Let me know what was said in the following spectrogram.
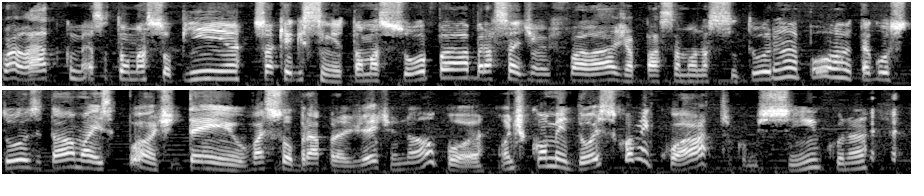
Vai lá, começa a tomar sopinha. Só que ele sim, toma sopa, abraçadinho e fala, já passa a mão na cintura, ah, porra, tá gostoso e tal, mas, pô, a gente tem, vai sobrar pra gente? Não, pô, onde comem dois, comem quatro, comem cinco, né?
